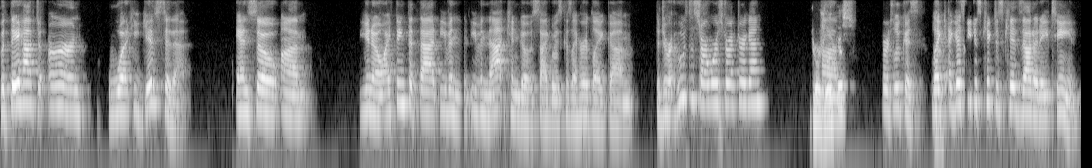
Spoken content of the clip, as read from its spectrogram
but they have to earn what he gives to them. And so um you know, I think that that even even that can go sideways because I heard like um the direct who's the Star Wars director again? George um, Lucas. George Lucas. Like yeah. I guess he just kicked his kids out at 18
